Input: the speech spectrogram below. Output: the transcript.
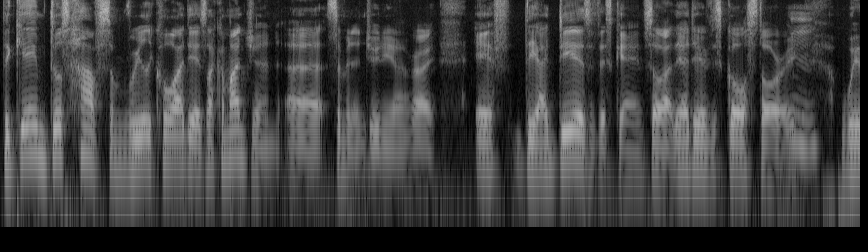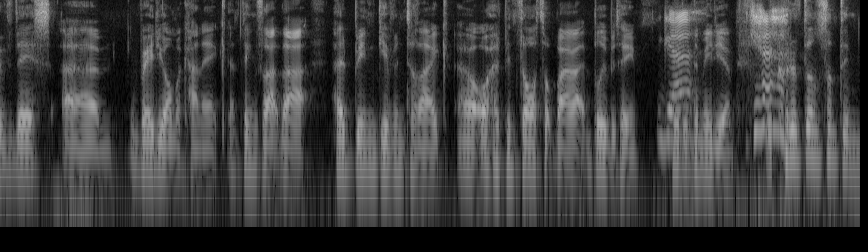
the game does have some really cool ideas. Like imagine uh, Simon Junior, right? If the ideas of this game, so like the idea of this ghost story Mm. with this um, radio mechanic and things like that, had been given to like uh, or had been thought up by like Bloober Team, who Yeah. did the medium. Yeah. They could have done something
